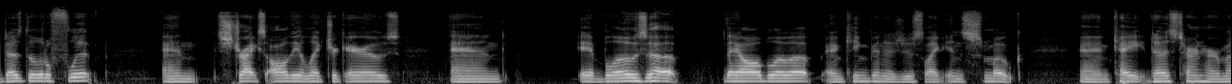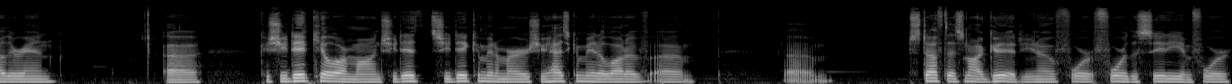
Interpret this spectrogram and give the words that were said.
does the little flip and strikes all the electric arrows and it blows up. They all blow up and Kingpin is just like in smoke. And Kate does turn her mother in. Uh cuz she did kill Armand. She did she did commit a murder. She has committed a lot of um um stuff that's not good, you know, for for the city and for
